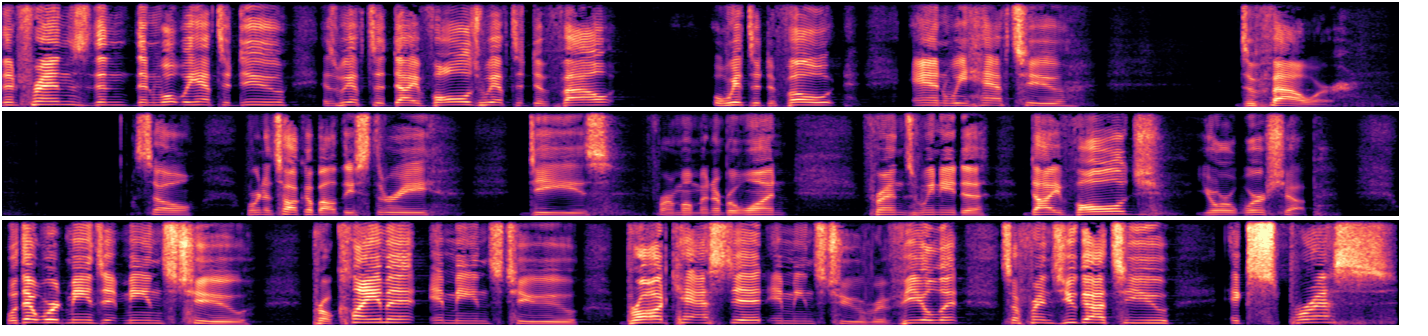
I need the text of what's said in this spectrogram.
then friends then then what we have to do is we have to divulge we have to devout we have to devote and we have to devour so, we're going to talk about these three D's for a moment. Number one, friends, we need to divulge your worship. What that word means, it means to proclaim it, it means to broadcast it, it means to reveal it. So, friends, you got to express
